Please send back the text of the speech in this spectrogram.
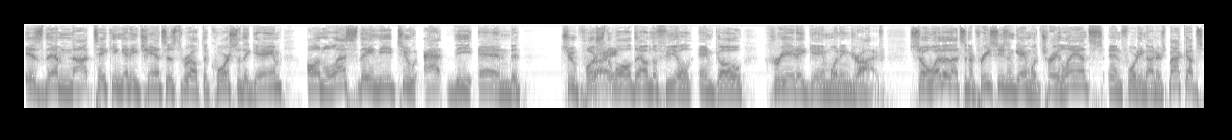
is them not taking any chances throughout the course of the game unless they need to at the end to push right. the ball down the field and go create a game winning drive. So whether that's in a preseason game with Trey Lance and 49ers backups,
